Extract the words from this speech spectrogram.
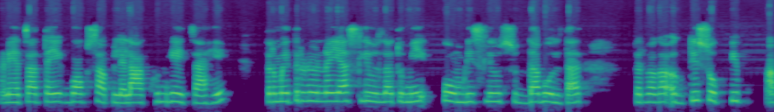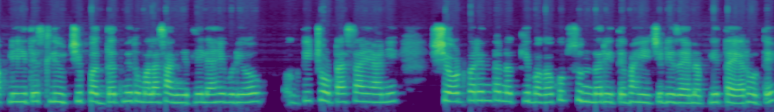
आणि याचा आता एक बॉक्स आपल्याला आखून घ्यायचा आहे. तर मैत्रिणींना या स्लीवला तुम्ही कोंबडी स्लीव सुद्धा बोलतात. तर बघा अगदी सोपी आपली इथे स्लीवची पद्धत मी तुम्हाला सांगितलेली आहे. व्हिडिओ अगदी छोटासा आहे आणि शेवटपर्यंत नक्की बघा. खूप सुंदर इथे बाहीची डिझाईन आपली तयार होते.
